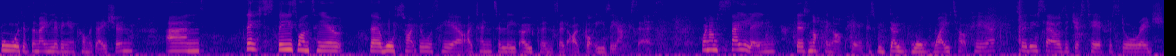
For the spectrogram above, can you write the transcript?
forward of the main living accommodation, and this these ones here, they're watertight doors here. I tend to leave open so that I've got easy access. When I'm sailing, there's nothing up here because we don't want weight up here. So these sails are just here for storage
